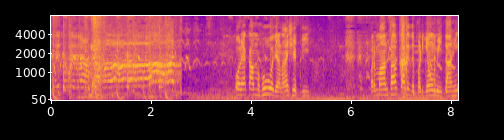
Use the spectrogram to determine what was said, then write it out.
ਛੇਤਰਾਂ ਦਾ ਹਾਰ ਔਰ ਇਹ ਕੰਮ ਹੋ ਜਾਣਾ ਛੇਤੀ। ਪਰ ਮਾਨ ਸਾਹਿਬ, ਤੁਹਾਡੇ ਤੇ ਬੜੀਆਂ ਉਮੀਦਾਂ ਸੀ।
